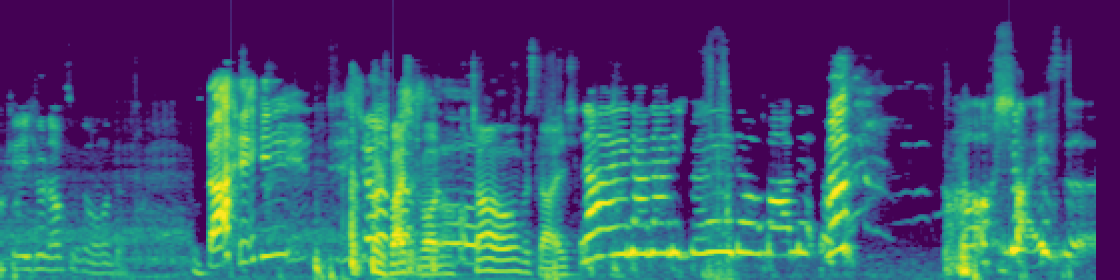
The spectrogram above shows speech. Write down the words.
Okay, ich hole den Aufzug noch runter. Nein! Ich bin gespeichert was worden. Ciao, bis gleich. Nein, nein, nein, ich will doch mal mit. Ach, scheiße.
